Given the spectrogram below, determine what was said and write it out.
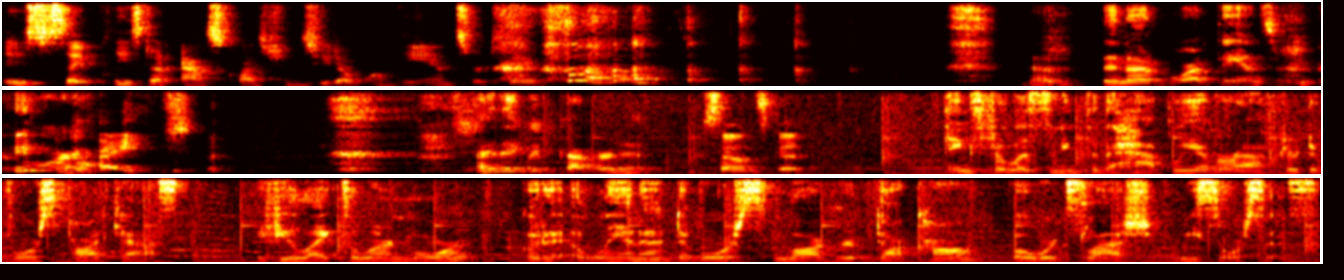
I used to say, please don't ask questions you don't want the answer to. no, then I'd want the answer even more. right. I think we've covered it. Sounds good. Thanks for listening to the Happily Ever After Divorce podcast. If you'd like to learn more, go to atlantadivorcelawgroup.com forward slash resources.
